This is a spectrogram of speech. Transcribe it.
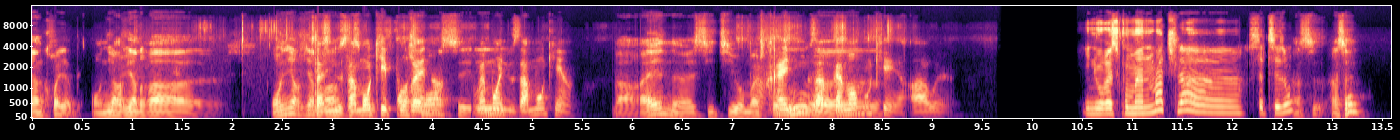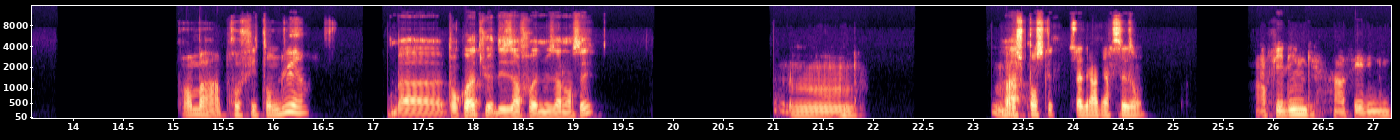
incroyable. On y reviendra. euh, On y reviendra. Enfin, il nous a manqué pour Rennes. hein. Vraiment, il nous a manqué. hein. bah, Rennes, euh, City au match Rennes, retour, nous a vraiment euh, manqué. hein. Ah ouais. Il nous reste combien de matchs là euh, cette saison? Un, seul- un seul? Bon bah profitons de lui. Hein. Bah, pourquoi? Tu as des infos à nous annoncer? Hum, bah, Ah. Je pense que c'est sa dernière saison. Un feeling, un feeling.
